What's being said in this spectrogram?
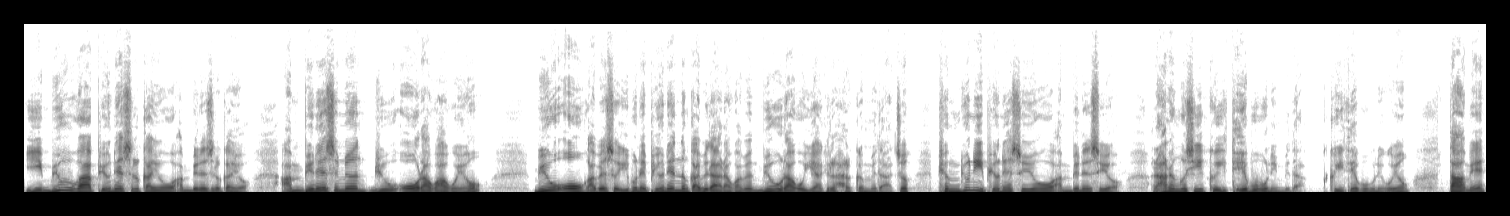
이 뮤가 변했을까요? 안 변했을까요? 안 변했으면 뮤오라고 하고요. 뮤오 값에서 이번에 변했는 값이다라고 하면 뮤라고 이야기를 할 겁니다. 즉 평균이 변했어요, 안 변했어요? 라는 것이 거의 대부분입니다. 거의 대부분이고요. 다음에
